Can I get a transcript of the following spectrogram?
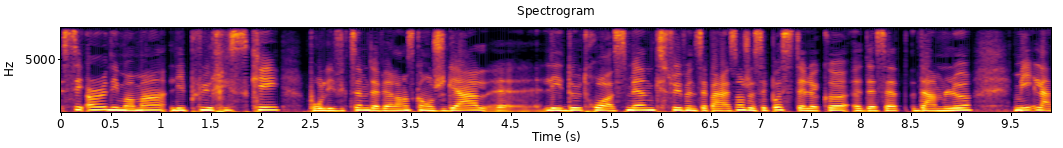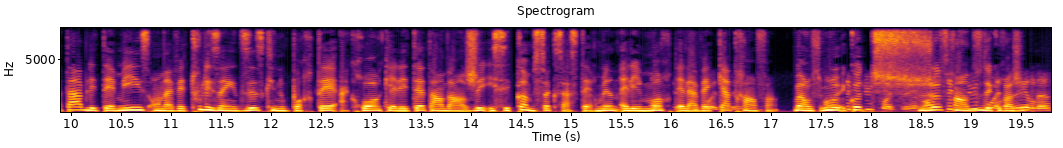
c'est un des moments les plus risqués pour les victimes de violences conjugales. euh, les deux trois semaines qui suivent une séparation, je sais pas si c'était le cas euh, de cette dame-là, mais la table était mise. On avait tous les indices qui nous portaient à croire qu'elle était en danger, et c'est comme ça que ça se termine. Elle est morte. Elle avait quatre dire. enfants. Ben, on- On moi, écoute, juste quoi découragée. dire, là.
